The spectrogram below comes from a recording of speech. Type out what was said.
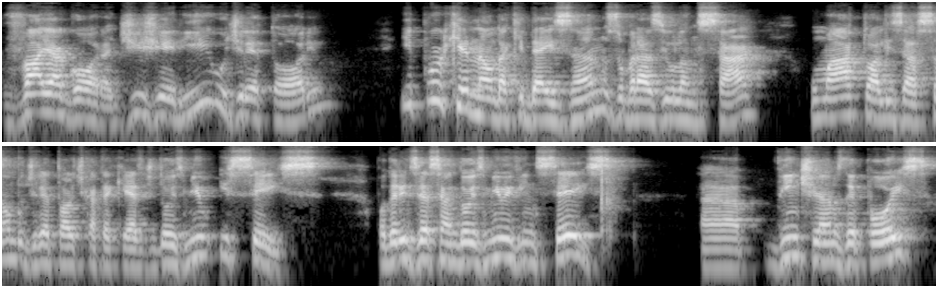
vai agora digerir o diretório e por que não daqui 10 anos o Brasil lançar uma atualização do Diretório de Catequese de 2006. Poderia dizer assim, em 2026, uh, 20 anos depois,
